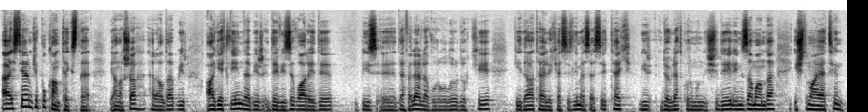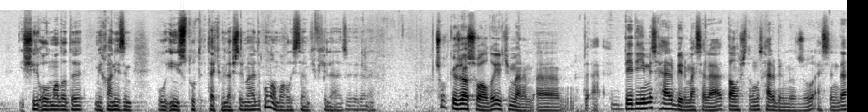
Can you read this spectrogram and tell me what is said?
Ə, istəyərəm ki, bu kontekstdə yanaşaq. Hər halda bir agentliyin də bir devizi var idi biz e, dəfələrlə vurğulayırdıq ki, qida təhlükəsizliyi məsələsi tək bir dövlət qurumunun işi deyil, eyni zamanda ictimaiyyətin işi olmalıdır. Mexanizm bu institut təkmilləşdirməlidir. Bununla bağlı istəyirəm ki, fikirlərinizi öyrənək. Çox gözəl sualdır İlkin müəllim. Dediyimiz hər bir məsələ, danışdığımız hər bir mövzu əslində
